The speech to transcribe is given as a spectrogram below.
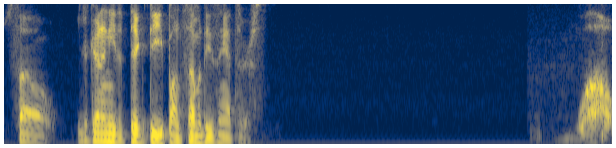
So you're gonna need to dig deep on some of these answers. Whoa.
